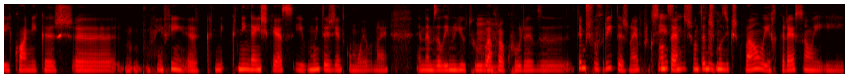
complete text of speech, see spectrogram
icónicas, uh, enfim, uh, que, que, ninguém esquece e muita gente como eu, não é? Andamos ali no YouTube à hum. procura de temos favoritas, não é? Porque sim, são tantos, sim. são tantos músicos que vão e regressam e, e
